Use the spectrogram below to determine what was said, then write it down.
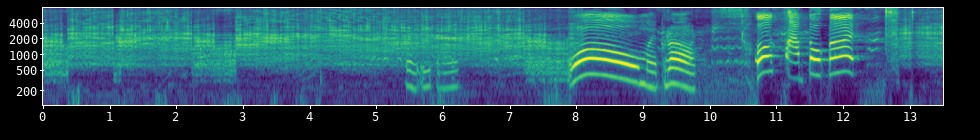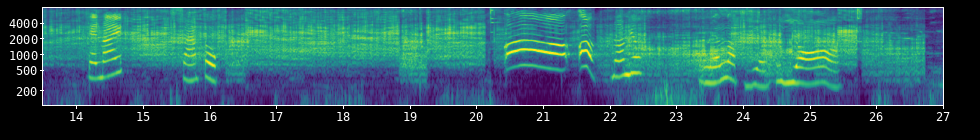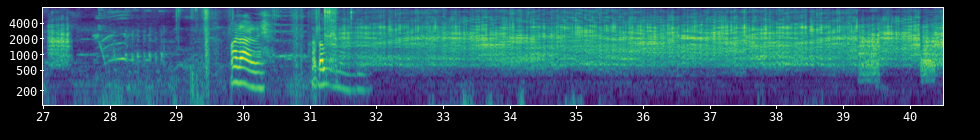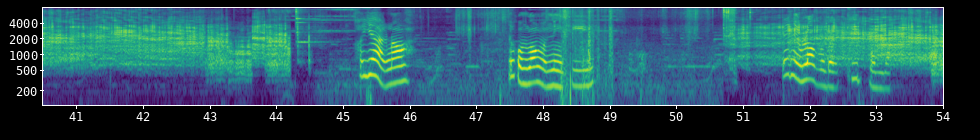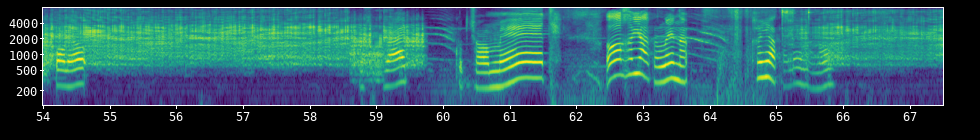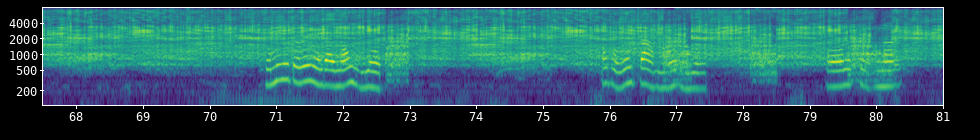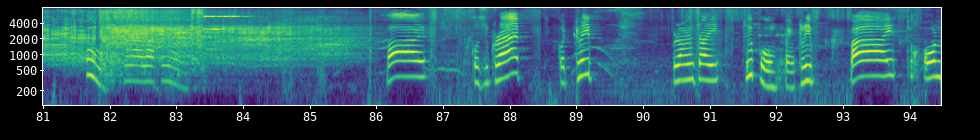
เอออีกแล้วโว้ว my god โอ้สามตกเลย เห็นไหมสามตก โอ้ โอ้น้ำเยอะแล้วหลับเดี๋ยวยอไม่ได้เลยเราต้องลงมาเดียวเขาอยากเนาะให้ผมลองหนึ่งที อ้ยหนึ่งรอบมันจะที่ผมแบบพอแล้ว subscribe กดชอมเมทเออเขาอยากเล่นนะเขาอยากเล่นนะเนาะผมไม่รู้จะเล่นยังไงน้องผมโหลดเพราะผมเล่นตามน้องผมโหลดอ๋อนี่คือชนะ อู้น่ารักมากบาย กด subscribe กดคลิปเป็นกำลังใจที่ผมแป่งคลิปบาย ทุกคน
